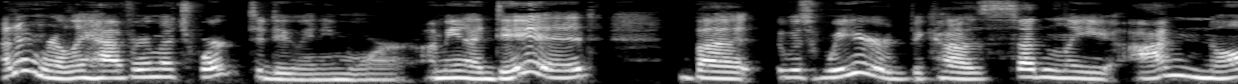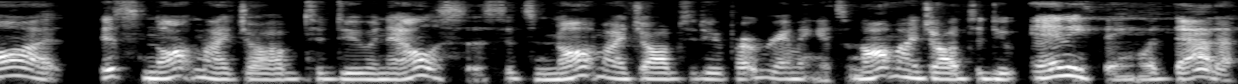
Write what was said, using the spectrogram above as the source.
I didn't really have very much work to do anymore. I mean, I did, but it was weird because suddenly I'm not, it's not my job to do analysis. It's not my job to do programming. It's not my job to do anything with data.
